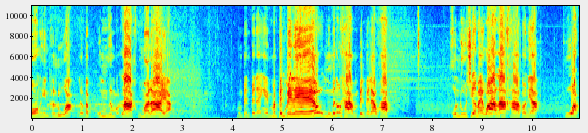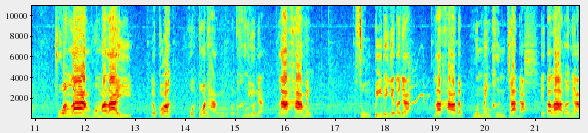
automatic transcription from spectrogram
มองเห็นทะลุอะแล้วแบบอุ้มขึ้นลากกูมาได้อะมันเป็นไปได้ไง มันเป็นไปแล้ว มึงไม่ต้องถามมันเป็นไปแล้วครับ คนดูเชื่อไหมว่าราคาตอนเนี้ย พวกช่วงล่างพวงมาลัย แล้วก็พวกตัวถังแล้วก็เครื่องยนต์เนี่ย ราคาแม่งสูงปี๊ดอย่างเงี้ยตอนเนี้ย ราคาแบบหุ้นแม่งขึ้นจัดอะในตลาดตอนเนี้ย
